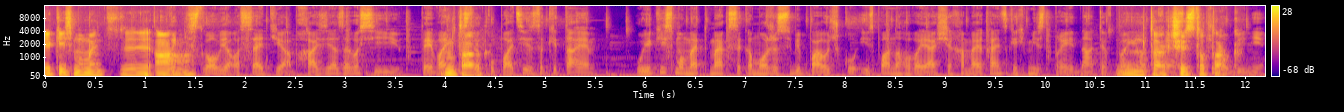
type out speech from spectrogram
якийсь момент. Е, а, Придністров'я, Осетія, Абхазія за Росією, Тайвань Ну, після так. окупації за Китаєм. У якийсь момент Мексика може собі парочку іспаноговорящих американських міст приєднати в Ну, період. так, чисто Чому так. б ні?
